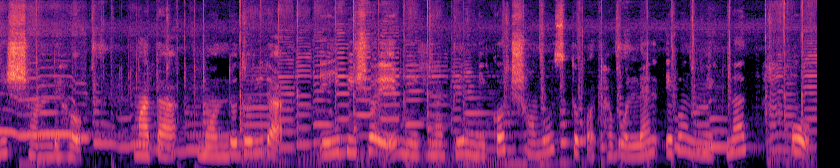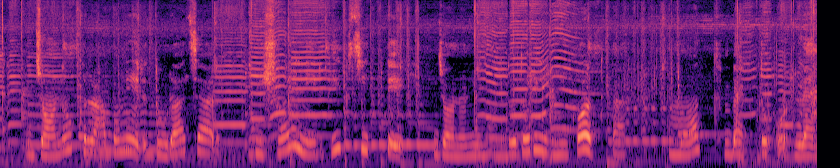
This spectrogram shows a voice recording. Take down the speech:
নিঃসন্দেহ। মাতা মন্দোদরীরা এই বিষয়ে মেঘনাথের নিকট সমস্ত কথা বললেন এবং মেঘনাথ ও জনক রাবণের দুরাচার বিষয়ে নির্ভীক চিত্তে জননী মন্দোদরীর নিকট তার মত ব্যক্ত করলেন।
